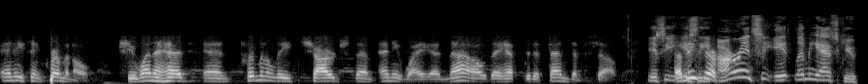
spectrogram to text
anything criminal. She went ahead and criminally charged them anyway, and now they have to defend themselves. Is, he, is the. RNC? It, let me ask you.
